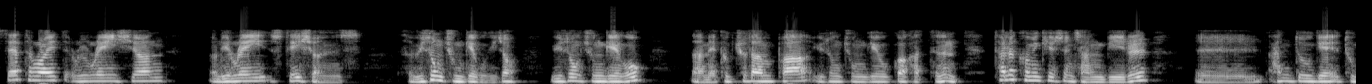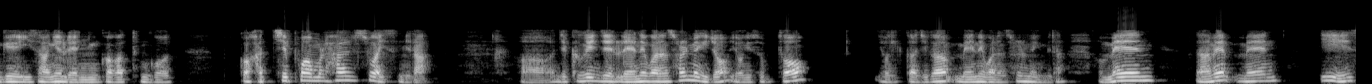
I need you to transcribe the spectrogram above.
satellite relation relay stations 위성 중계국이죠. 위성 중계국 그다음에 극초단파 위성 중계국과 같은 텔레커뮤니케이션 장비를 한두 개, 두 개 이상의 랜과 같은 것과 같이 포함을 할 수가 있습니다. 어, 이제 그게 이제 랜에 관한 설명이죠. 여기서부터 여기까지가 man에 관한 설명입니다. man, 그 다음에 man is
